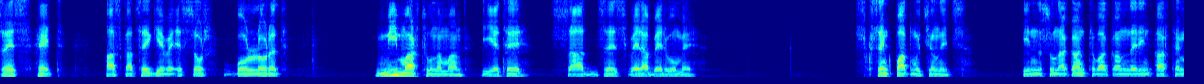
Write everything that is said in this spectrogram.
ձեզ հետ։ Հասկացեք եւ այսօր բոլորդ մի մարդու նման, եթե սա ձեզ վերաբերվում է։ Սկսենք պատմությունից։ 90-ական թվականներին արդեն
